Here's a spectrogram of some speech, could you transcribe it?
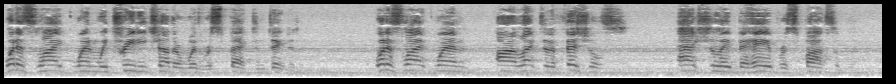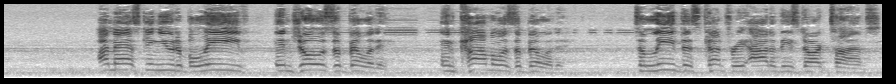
What it's like when we treat each other with respect and dignity. What it's like when our elected officials actually behave responsibly. I'm asking you to believe in Joe's ability, in Kamala's ability to lead this country out of these dark times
